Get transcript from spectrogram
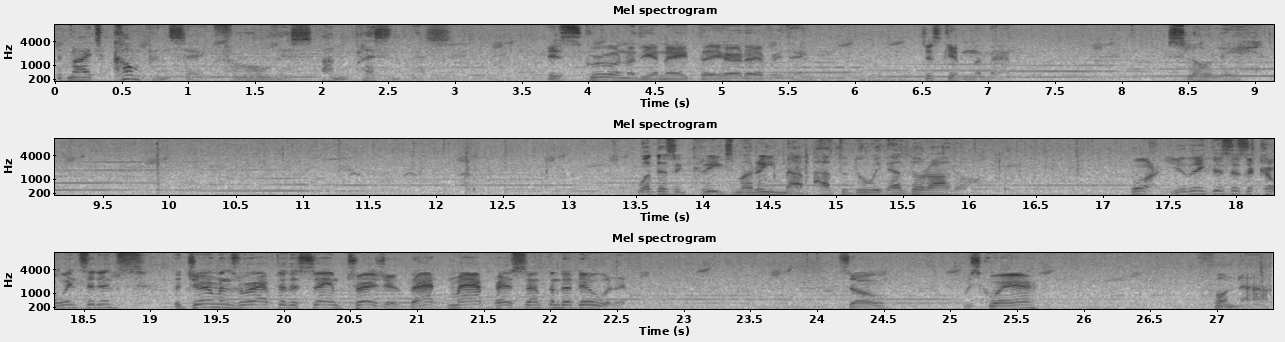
that might compensate for all this unpleasantness. He's screwing with you, Nate. They heard everything. Just give him the map. Slowly. What does a Kriegsmarine map have to do with El Dorado? What, you think this is a coincidence? The Germans were after the same treasure. That map has something to do with it. So, we square? For now.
